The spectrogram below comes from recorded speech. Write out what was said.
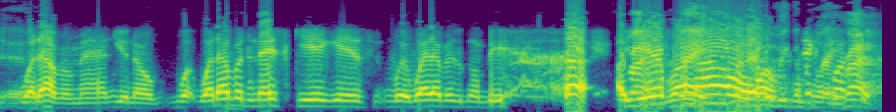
yeah. Whatever, man. You know, wh- whatever the next gig is, whatever it's going to be, a right, year from right. now whatever or we can six play. months. Right.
